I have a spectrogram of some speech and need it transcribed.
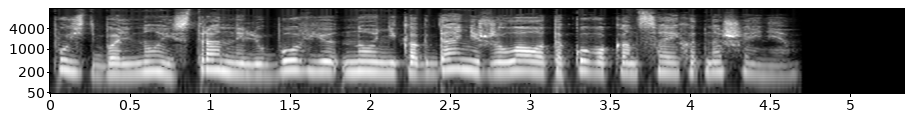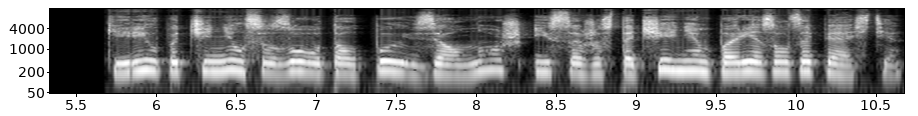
пусть больной и странной любовью, но никогда не желала такого конца их отношениям. Кирилл подчинился зову толпы, взял нож и с ожесточением порезал запястье.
